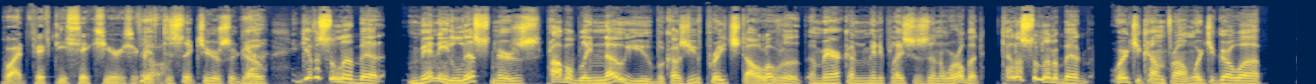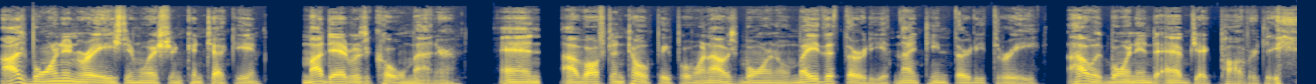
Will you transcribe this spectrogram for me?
what, 56 years ago? 56 years ago. Yeah. Give us a little bit. Many listeners probably know you because you've preached all over America and many places in the world. But tell us a little bit where'd you come from? Where'd you grow up? I was born and raised in Western Kentucky. My dad was a coal miner. And I've often told people when I was born on May the 30th, 1933, I was born into abject poverty.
